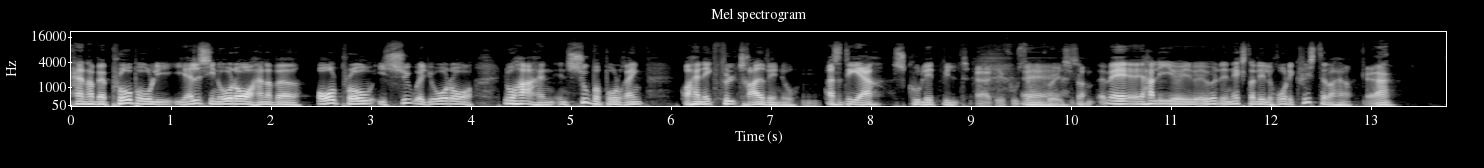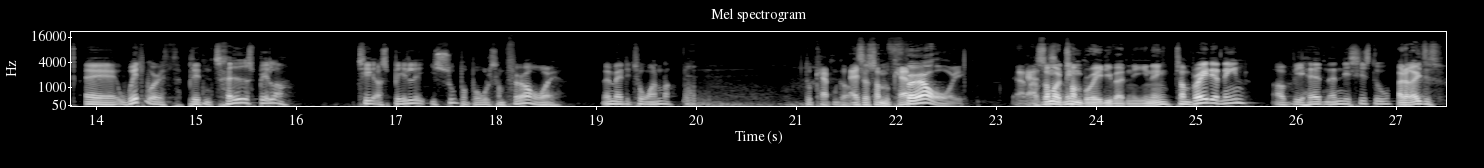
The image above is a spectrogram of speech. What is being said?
Han har været Pro Bowl i, i alle sine otte år. Han har været All Pro i syv af de otte år. Nu har han en Super Bowl ring og han er ikke fyldt 30 endnu. Mm. Altså, det er sgu lidt vildt. Ja, det er fuldstændig uh, crazy. Så, men jeg har lige øvet en ekstra lille hurtig quiz til dig her. Ja. Uh, Whitworth blev den tredje spiller til at spille i Super Bowl som 40-årig. Hvem er de to andre? Du kan dem godt. Altså som 40-årig? Ja, ja, så må Tom Brady være den ene, ikke? Tom Brady er den ene og vi havde den anden i sidste uge. Er det rigtigt?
